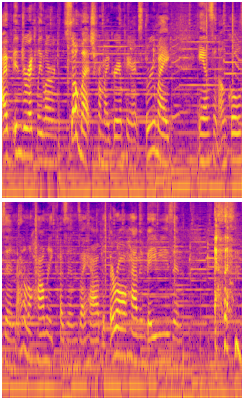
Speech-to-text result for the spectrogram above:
I've indirectly learned so much from my grandparents through my aunts and uncles, and I don't know how many cousins I have, but they're all having babies, and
